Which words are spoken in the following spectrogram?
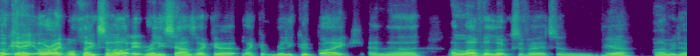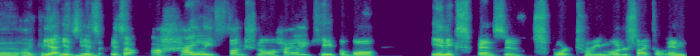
okay. All right. Well, thanks a lot. It really sounds like a like a really good bike and uh I love the looks of it, and yeah, I would. Uh, I could. Yeah, it's it's it's a, a highly functional, highly capable, inexpensive sport touring motorcycle, and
